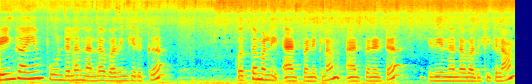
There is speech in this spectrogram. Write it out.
வெங்காயம் பூண்டெல்லாம் நல்லா வதங்கியிருக்கு. கொத்தமல்லி ஆட் பண்ணிக்கலாம். ஆட் பண்ணிவிட்டு இதையும் நல்லா வதக்கிக்கலாம்.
